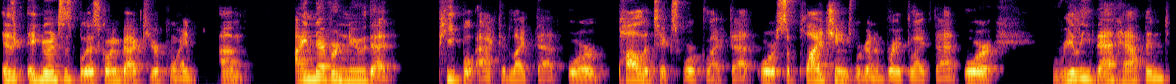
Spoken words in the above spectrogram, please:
ignorance is bliss going back to your point um, i never knew that people acted like that, or politics worked like that, or supply chains were going to break like that, or really that happened.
